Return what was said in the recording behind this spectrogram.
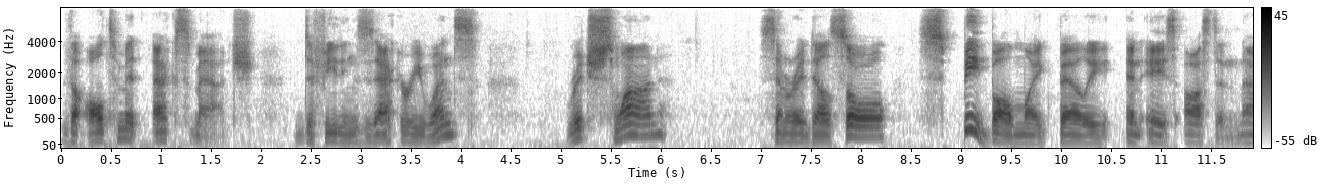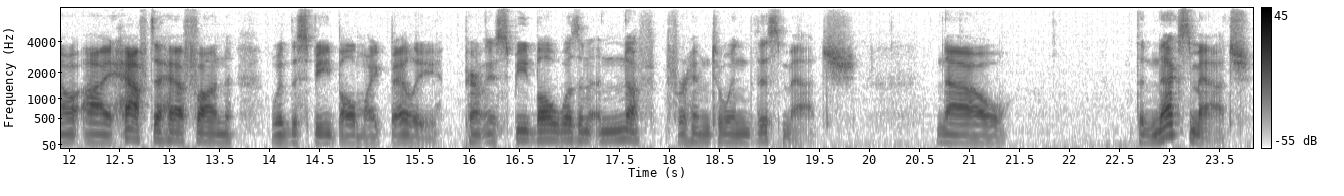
the Ultimate X match, defeating Zachary Wentz, Rich Swann, Samurai Del Sol, Speedball Mike Bailey, and Ace Austin. Now, I have to have fun with the Speedball Mike Bailey. Apparently, a speedball wasn't enough for him to win this match. Now, the next match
